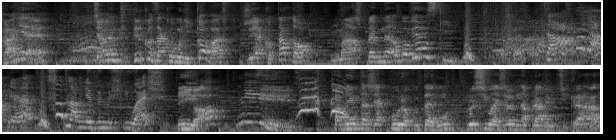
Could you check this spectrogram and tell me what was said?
Kochanie, chciałem ci tylko zakomunikować, że jako tato masz pewne obowiązki. Tak, a jakie? Co dla mnie wymyśliłeś? I ja? Nic! Pamiętasz jak pół roku temu prosiłaś, żebym naprawił ci kran?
